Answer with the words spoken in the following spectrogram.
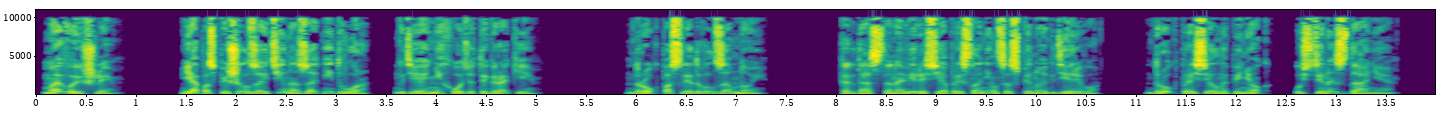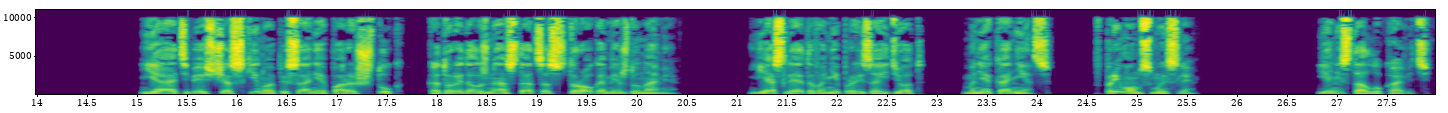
Мы вышли. Я поспешил зайти на задний двор, где не ходят игроки. Друг последовал за мной. Когда остановились, я прислонился спиной к дереву. Друг присел на пенек у стены здания. «Я тебе сейчас скину описание пары штук, которые должны остаться строго между нами. Если этого не произойдет, мне конец. В прямом смысле. Я не стал лукавить.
